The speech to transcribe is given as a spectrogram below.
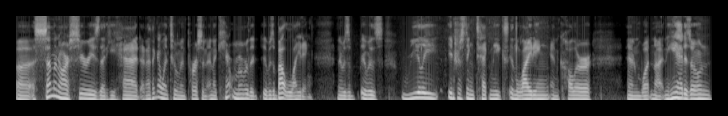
uh, a seminar series that he had, and I think I went to him in person, and I can't remember that it was about lighting, and it was a, it was really interesting techniques in lighting and color and whatnot, and he had his own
